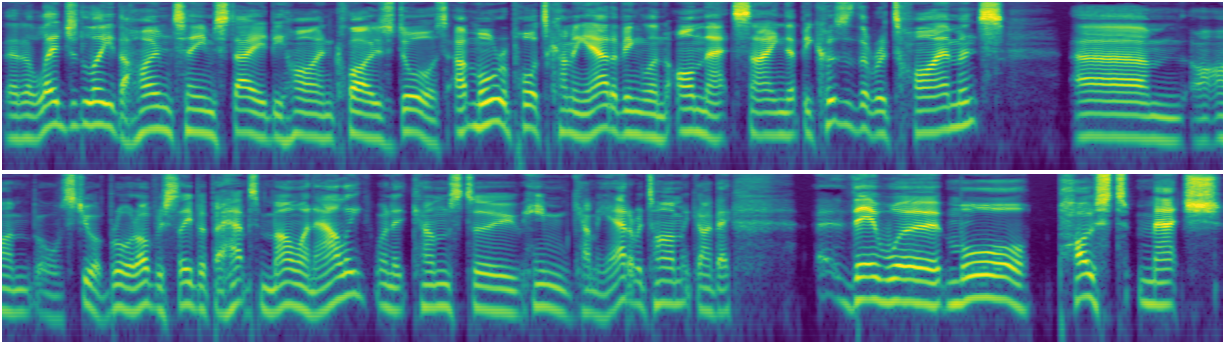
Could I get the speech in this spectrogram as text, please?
That allegedly the home team stayed behind closed doors. Uh, more reports coming out of England on that saying that because of the retirements, um, I'm or Stuart Broad, obviously, but perhaps Moeen Ali when it comes to him coming out of retirement, going back. uh, There were more post-match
